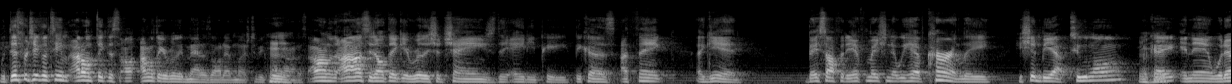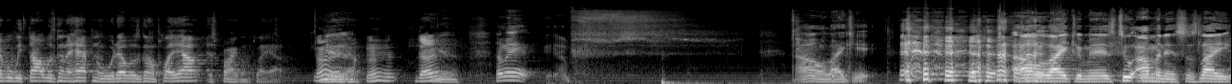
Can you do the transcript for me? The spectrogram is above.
With this particular team, I don't think this. I don't think it really matters all that much. To be quite honest, I, don't, I honestly don't think it really should change the ADP because I think again, based off of the information that we have currently, he shouldn't be out too long. Okay, and then whatever we thought was going to happen or whatever was going to play out it's probably going to play out. All right. Yeah. All right. Darren? Yeah. I mean, I don't like it. I don't like it, man. It's too ominous. It's like,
